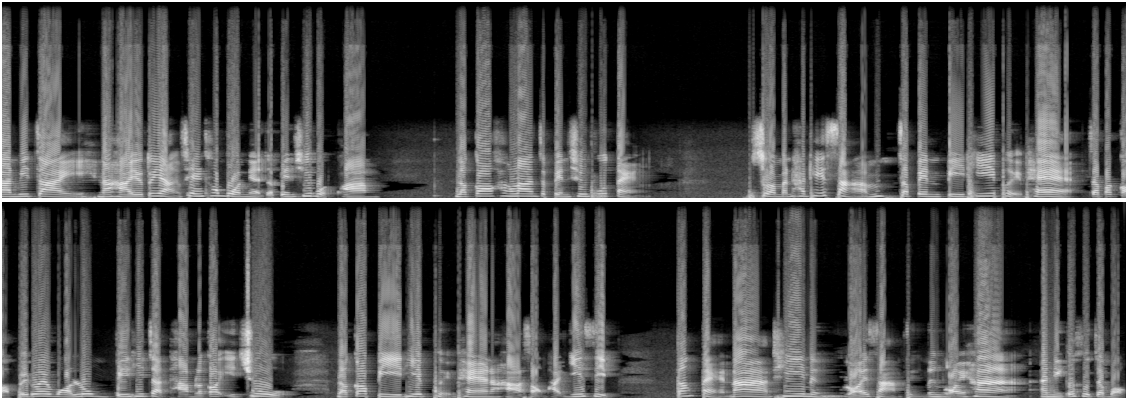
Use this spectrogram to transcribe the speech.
งานวิจัยนะคะ ยกตัวอย่างเช่นข้างบนเนี่ยจะเป็นชื่อบทความ แล้วก็ข้างล่างจะเป็นชื่อผู้แต่ง ส่วนบรรทัดที่ 3 จะเป็นปีที่เผยแพร่ จะประกอบไปด้วยวอลลุ่ม ปีที่จัดทำแล้วก็อิชชูแล้วก็ปีที่เผยแพร่นะคะ 2020 ตั้งแต่หน้าที่ 103 ถึง 105 อันนี้ก็คือจะบอก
